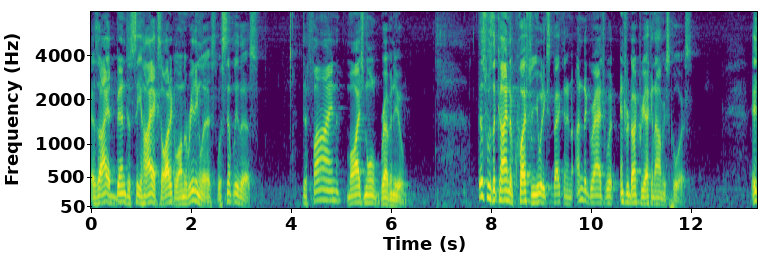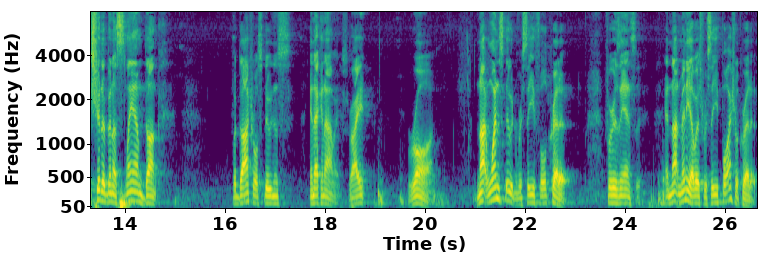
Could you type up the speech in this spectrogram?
as I had been to see Hayek's article on the reading list was simply this Define marginal revenue. This was the kind of question you would expect in an undergraduate introductory economics course. It should have been a slam dunk for doctoral students in economics, right? Wrong. Not one student received full credit for his answer, and not many of us received partial credit.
